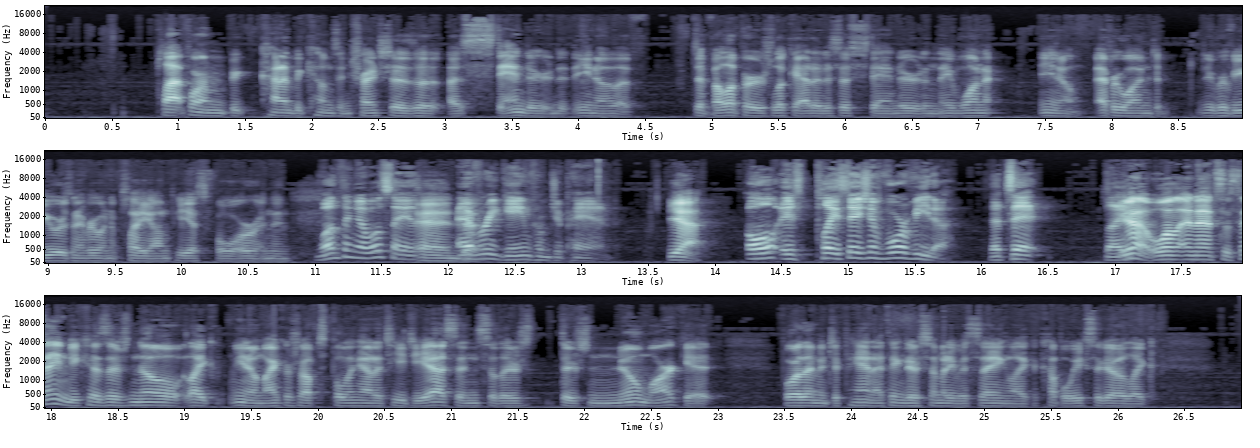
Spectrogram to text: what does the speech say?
platform be, kind of becomes entrenched as a, a standard, you know, developers look at it as a standard, and they want you know everyone to the reviewers and everyone to play on PS4, and then One thing I will say is And, uh, every game from Japan. yeah, Oh, it's PlayStation 4 Vita. That's it. Like Yeah, well, and that's the same because there's no like you know Microsoft's pulling out of TGS, and so there's there's no market for them in Japan. I think there's somebody was saying like a couple weeks ago like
